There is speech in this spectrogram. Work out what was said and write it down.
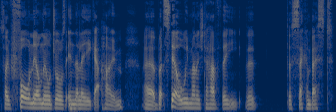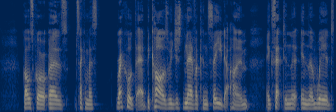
so four nil nil draws in the league at home. Uh, but still, we managed to have the the the second best goal score, uh, second best record there because we just never concede at home, except in the in the weird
